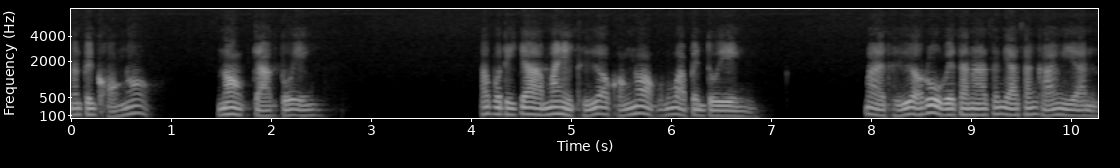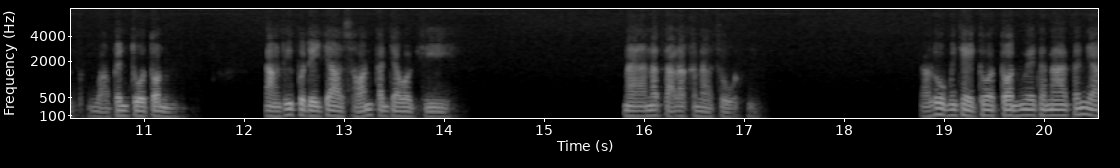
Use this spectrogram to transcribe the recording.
มันเป็นของนอก นอกจากตัวเอง พระพุทธเจ้าไม่ให้ถือเอาของนอกว่าเป็นตัวเองไม่ถือเอารูปเวทนาสัญญาสังขารวิญญาณว่าเป็นตัวตนดังที่พระพุทธเจ้าสอนปัญจวัคคีย์ในอนัตตลกษณสูตร รูปไม่ใช่ตัวตน เวทนาสัญญา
